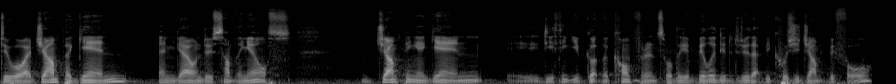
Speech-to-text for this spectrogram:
Do I jump again and go and do something else? Jumping again, eh, do you think you've got the confidence or the ability to do that because you jumped before?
